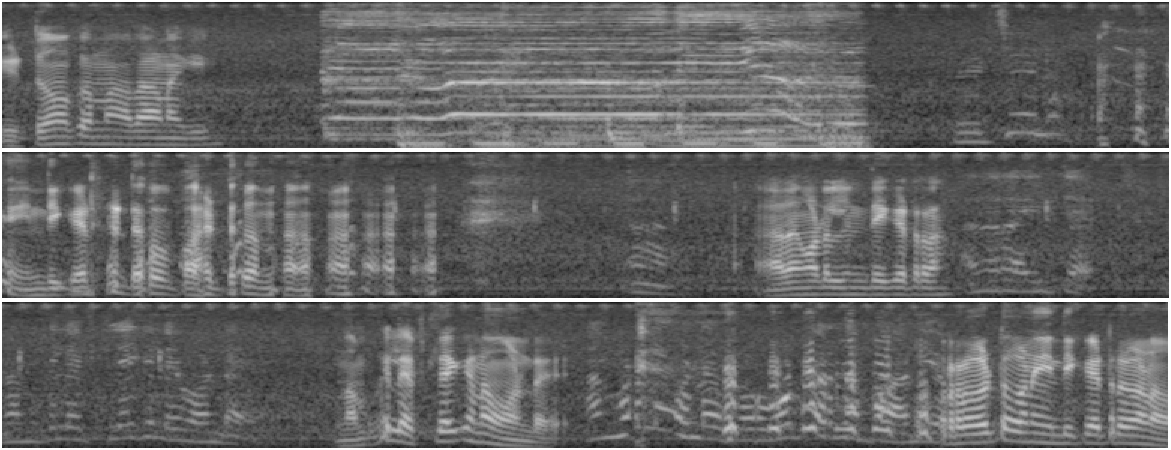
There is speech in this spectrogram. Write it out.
ഇട്ട് നോക്കുന്ന അതാണെങ്കിൽ. ഇൻഡിക്കേറ്റർ ഇട്ടപ്പോ പാട്ട് വന്ന. അതങ്ങോട്ടല്ല ഇൻഡിക്കേറ്ററാ നമുക്ക് ലെഫ്റ്റിലേക്കാണ് പോണ്ടേ പുറകോട്ട് വേണോ? ഇൻഡിക്കേറ്റർ വേണോ?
